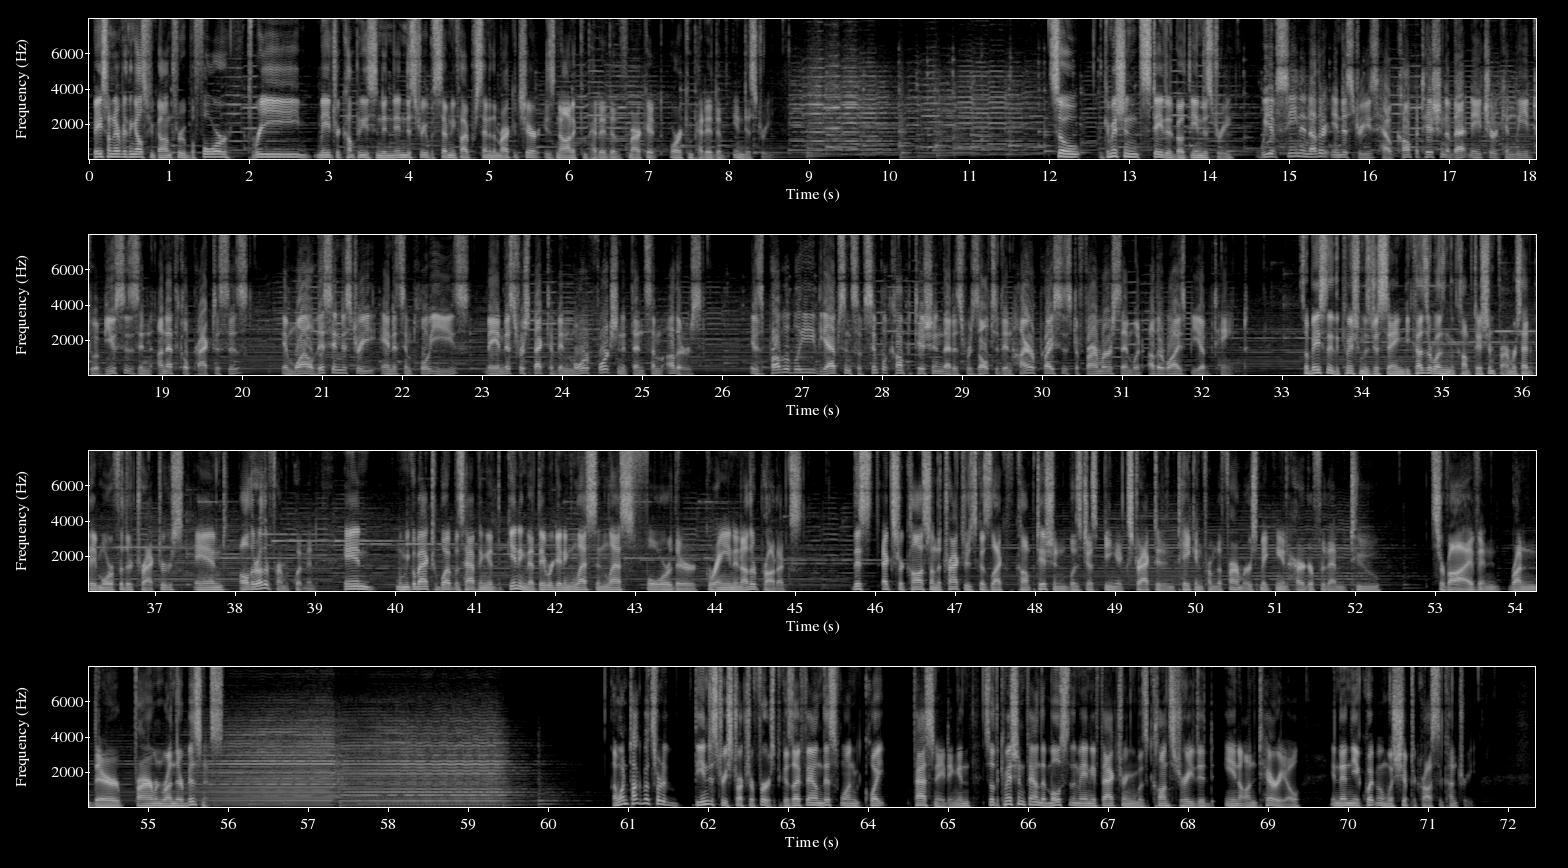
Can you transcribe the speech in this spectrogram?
Based on everything else we've gone through before, three major companies in an industry with 75% of the market share is not a competitive market or a competitive industry. So, the Commission stated about the industry We have seen in other industries how competition of that nature can lead to abuses and unethical practices, and while this industry and its employees may in this respect have been more fortunate than some others, it is probably the absence of simple competition that has resulted in higher prices to farmers than would otherwise be obtained. So basically, the commission was just saying because there wasn't the competition, farmers had to pay more for their tractors and all their other farm equipment. And when we go back to what was happening at the beginning, that they were getting less and less for their grain and other products, this extra cost on the tractors because lack of competition was just being extracted and taken from the farmers, making it harder for them to survive and run their farm and run their business. I want to talk about sort of the industry structure first because I found this one quite fascinating. And so the commission found that most of the manufacturing was concentrated in Ontario and then the equipment was shipped across the country.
